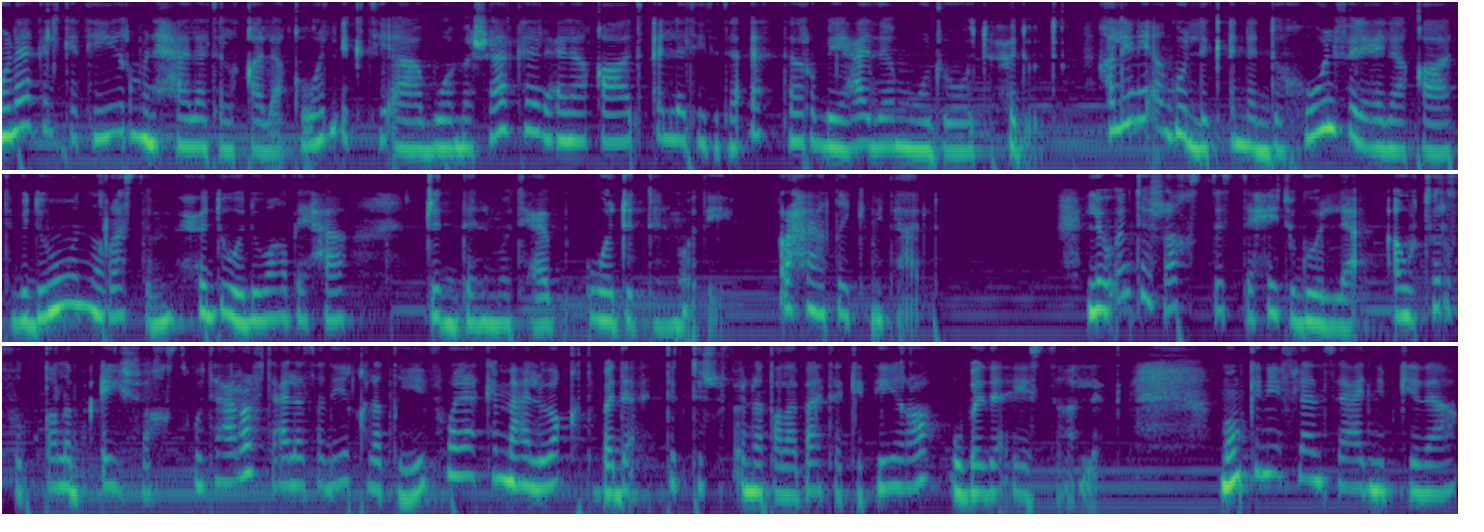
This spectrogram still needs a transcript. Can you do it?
هناك الكثير من حالات القلق والاكتئاب ومشاكل العلاقات التي تتأثر بعدم وجود حدود. خليني أقول لك أن الدخول في العلاقات بدون رسم حدود واضحة جدا متعب وجدا مؤذي. راح أعطيك مثال. لو أنت شخص تستحي تقول لا أو ترفض طلب أي شخص وتعرفت على صديق لطيف ولكن مع الوقت بدأت تكتشف أن طلباته كثيرة وبدأ يستغلك. ممكن يا فلان تساعدني بكذا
